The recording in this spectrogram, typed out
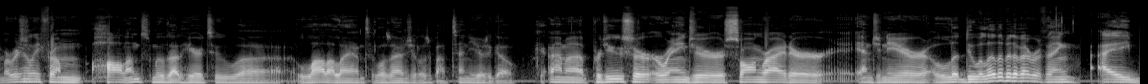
I'm originally from Holland, moved out here to uh, La La Land, to Los Angeles about 10 years ago. I'm a producer, arranger, songwriter, engineer, do a little bit of everything. I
